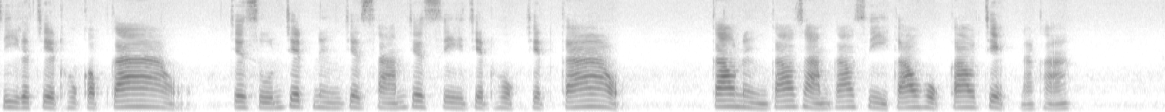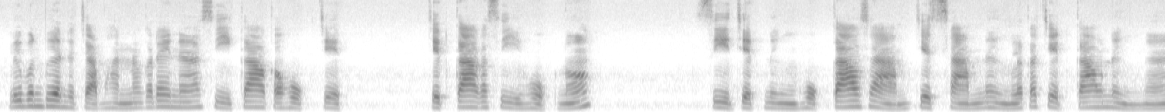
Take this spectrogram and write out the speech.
สี่กับเจ็ดหกกับเก้าเจ็ดศูนย์เจ็ดหนึ่งเจ็ดสามเจ็ดสี่เจ็ดหกเจ็ดเก้าเก้าหนึ่งเก้าสามเก้าสี่เก้าหกเก้าเจ็ดนะคะ รือเพื่อนๆจะจับหันก็ได้นะสี่เก้ากับหกเจ็ดเจ็ดเก้ากับสี่หกเนาะสี่เจ็ดหนึ่งหกเก้าสามเจ็ดสามหนึ่งแล้วก็เจ็ดเก้าหนึ่งนะ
